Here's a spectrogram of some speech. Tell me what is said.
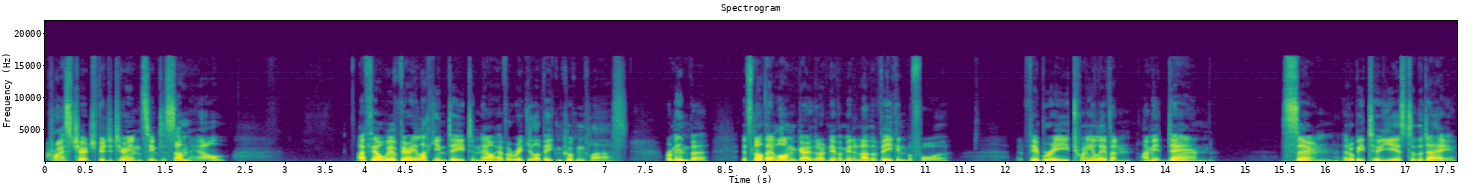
Christchurch Vegetarian Centre somehow. I feel we're very lucky indeed to now have a regular vegan cooking class. Remember, it's not that long ago that I'd never met another vegan before. February 2011, I met Dan. Soon, it'll be two years to the day.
